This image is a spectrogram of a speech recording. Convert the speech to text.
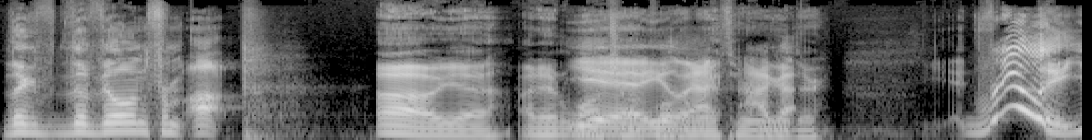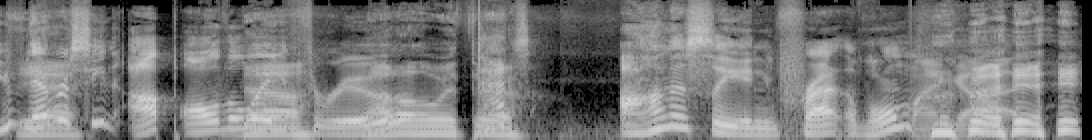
The the villain from Up. Oh yeah, I didn't watch Yeah, it all the way like, through I got- either. Really, you've Yeah. never seen Up all the way through? Not all the way through. That's honestly impressive. Oh my god.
